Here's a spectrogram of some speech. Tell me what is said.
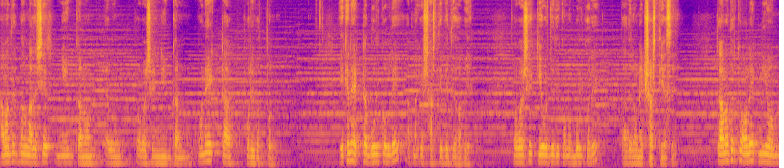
আমাদের বাংলাদেশের নিয়মকানুন এবং প্রবাসের নিয়মকানুন অনেকটা পরিবর্তন। এখানে একটা ভুল করলে আপনাকে শাস্তি পেতে হবে। প্রবাসে কেউ যদি কোনো ভুল করে, তাদের অনেক শাস্তি আছে। তো আমাদেরকে অনেক নিয়ম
